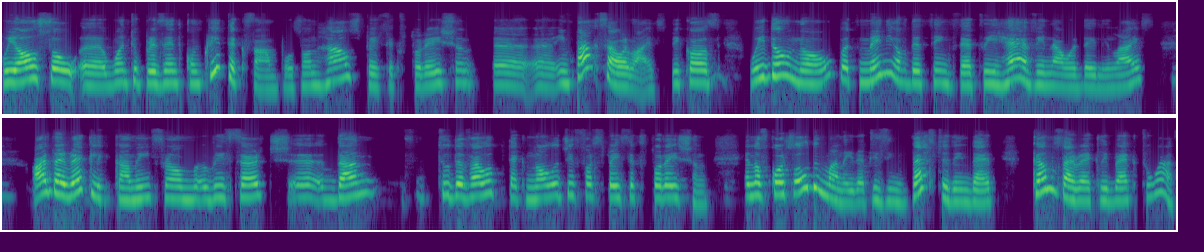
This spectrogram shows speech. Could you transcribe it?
We also uh, want to present concrete examples on how space exploration uh, uh, impacts our lives because we don't know, but many of the things that we have in our daily lives are directly coming from research uh, done to develop technology for space exploration. And of course, all the money that is invested in that comes directly back to us,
